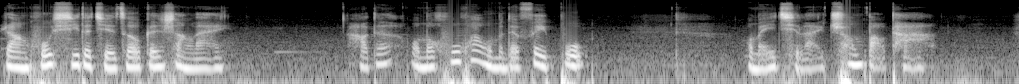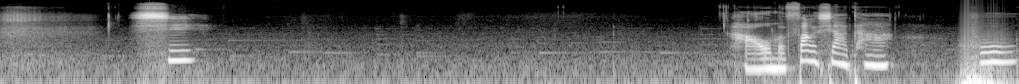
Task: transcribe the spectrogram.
让呼吸的节奏跟上来。好的，我们呼唤我们的肺部，我们一起来充饱它。吸，好，我们放下它。呼，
